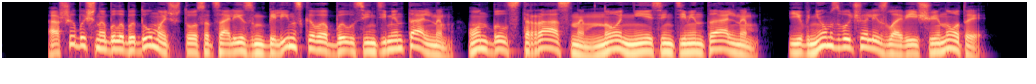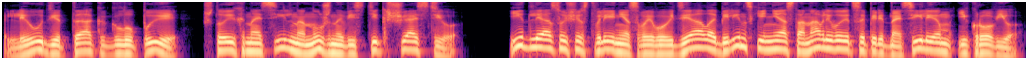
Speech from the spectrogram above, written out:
Ошибочно было бы думать, что социализм Белинского был сентиментальным, он был страстным, но не сентиментальным, и в нем звучали зловещие ноты. Люди так глупы, что их насильно нужно вести к счастью. И для осуществления своего идеала Белинский не останавливается перед насилием и кровью.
